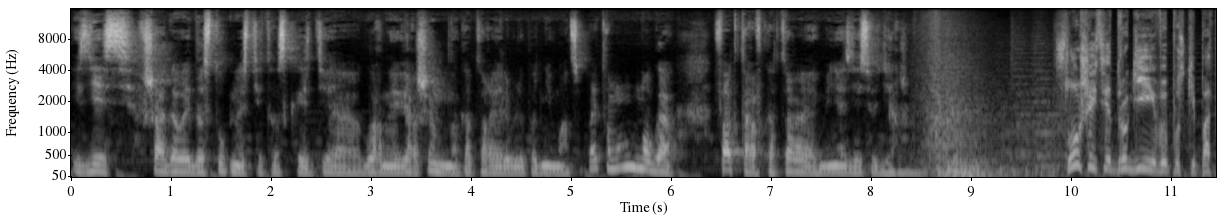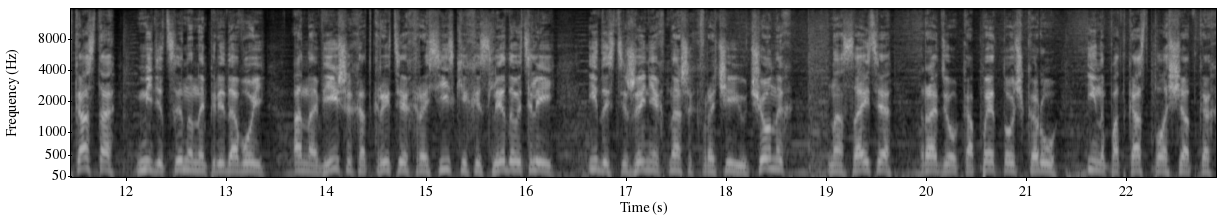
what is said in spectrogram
и здесь в шаговой доступности, так сказать, э, горные вершины, на которые я люблю подниматься. Поэтому много факторов, которые меня здесь удерживают. Слушайте другие выпуски подкаста «Медицина на передовой» о новейших открытиях российских исследователей и достижениях наших врачей и ученых на сайте radiokp.ru и на подкаст-площадках.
